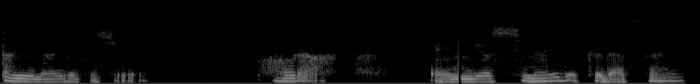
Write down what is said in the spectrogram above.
たにないですし。ほら、遠慮しないでください。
